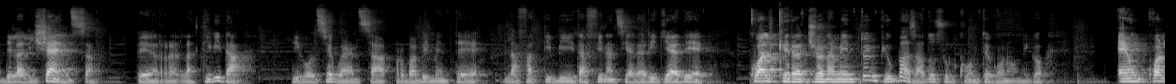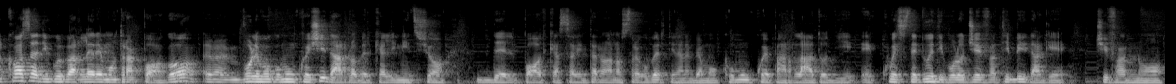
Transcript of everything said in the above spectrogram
della licenza per l'attività, di conseguenza probabilmente la fattibilità finanziaria richiede qualche ragionamento in più basato sul conto economico. È un qualcosa di cui parleremo tra poco, eh, volevo comunque citarlo perché all'inizio del podcast, all'interno della nostra copertina, ne abbiamo comunque parlato di eh, queste due tipologie di fattibilità che ci, fanno,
